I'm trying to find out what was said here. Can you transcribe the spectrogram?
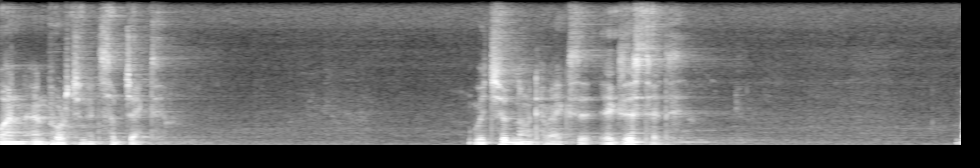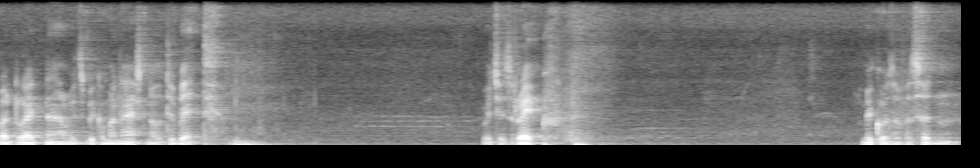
one unfortunate subject which should not have exi existed. But right now it's become a national debate, which is rape. Because of a certain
